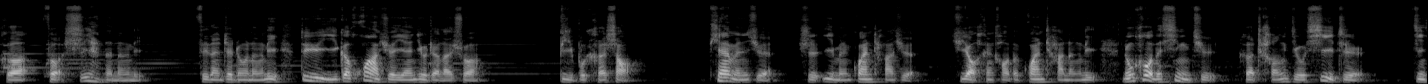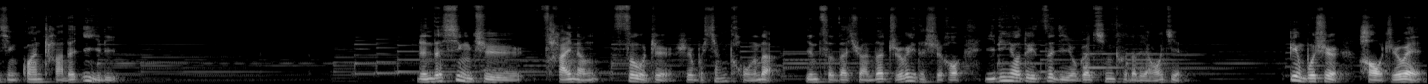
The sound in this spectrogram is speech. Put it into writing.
和做实验的能力。虽然这种能力对于一个化学研究者来说必不可少，天文学是一门观察学，需要很好的观察能力、浓厚的兴趣和长久细致进行观察的毅力。人的兴趣、才能、素质是不相同的。因此，在选择职位的时候，一定要对自己有个清楚的了解，并不是好职位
